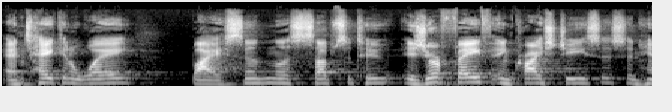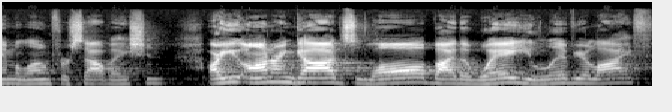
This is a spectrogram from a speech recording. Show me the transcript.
and taken away by a sinless substitute? Is your faith in Christ Jesus and him alone for salvation? Are you honoring God's law by the way you live your life?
